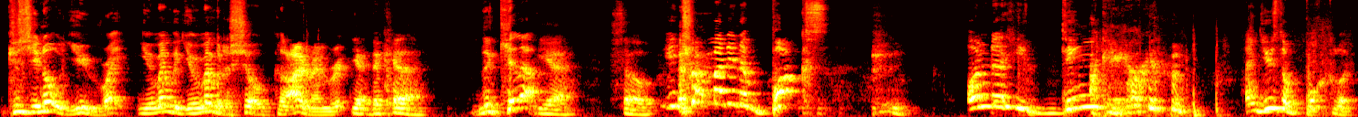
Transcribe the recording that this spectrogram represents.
Because you know you, right? You remember you remember the show, because I remember it. yeah, the killer. The killer. Yeah. So He trapped man in a box under his ding okay, and used a booklet.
